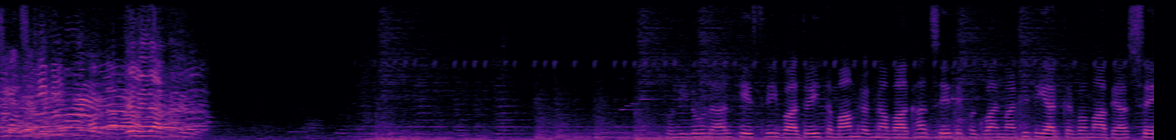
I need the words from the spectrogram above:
જીએસટીવી અમદાવાદ. લીલો લાલ કેસરી વાદળી તમામ રંગના વાઘા છે તે ભગવાન માટે તૈયાર કરવામાં આવ્યા છે.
